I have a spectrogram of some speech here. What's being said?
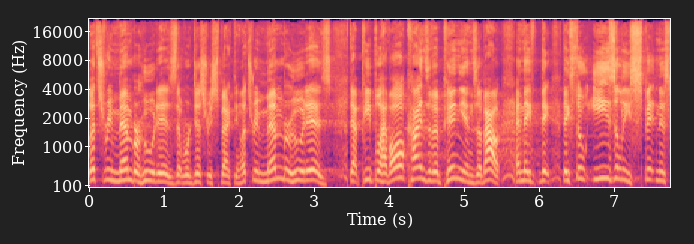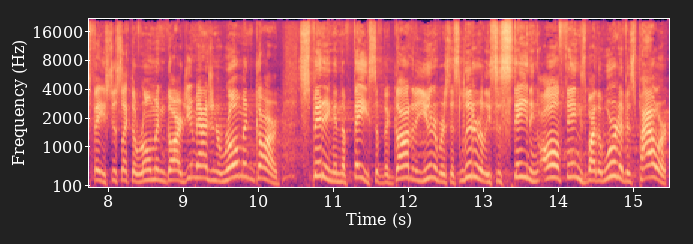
Let's remember who it is that we're disrespecting. Let's remember who it is that people have all kinds of opinions about. And they, they, they so easily spit in his face, just like the Roman guard. You imagine a Roman guard spitting in the face of the God of the universe that's literally sustaining all things by the word of his power.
